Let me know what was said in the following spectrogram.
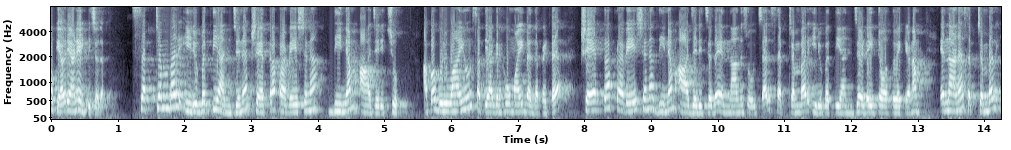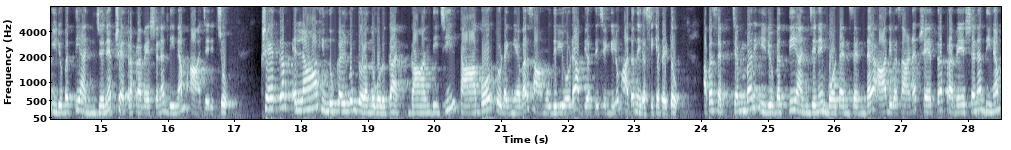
ഓക്കെ അവരെയാണ് ഏൽപ്പിച്ചത്. സെപ്റ്റംബർ ഇരുപത്തി അഞ്ചിന് ക്ഷേത്ര പ്രവേശന ദിനം ആചരിച്ചു. അപ്പൊ ഗുരുവായൂർ സത്യാഗ്രഹവുമായി ബന്ധപ്പെട്ട് ക്ഷേത്ര പ്രവേശന ദിനം ആചരിച്ചത് എന്നാന്ന് ചോദിച്ചാൽ സെപ്റ്റംബർ ഇരുപത്തി അഞ്ച് ഡേറ്റ് ഓർത്ത് വെക്കണം. എന്നാണ് സെപ്റ്റംബർ ഇരുപത്തി അഞ്ചിന് ക്ഷേത്ര പ്രവേശന ദിനം ആചരിച്ചു. ക്ഷേത്രം എല്ലാ ഹിന്ദുക്കൾക്കും തുറന്നു കൊടുക്കാൻ ഗാന്ധിജി ടാഗോർ തുടങ്ങിയവർ സാമൂതിരിയോട് അഭ്യർത്ഥിച്ചെങ്കിലും അത് നിരസിക്കപ്പെട്ടു. അപ്പൊ സെപ്റ്റംബർ ഇരുപത്തി അഞ്ചിന് ഇമ്പോർട്ടൻസ് ഉണ്ട്. ആ ദിവസമാണ് ക്ഷേത്ര പ്രവേശന ദിനം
